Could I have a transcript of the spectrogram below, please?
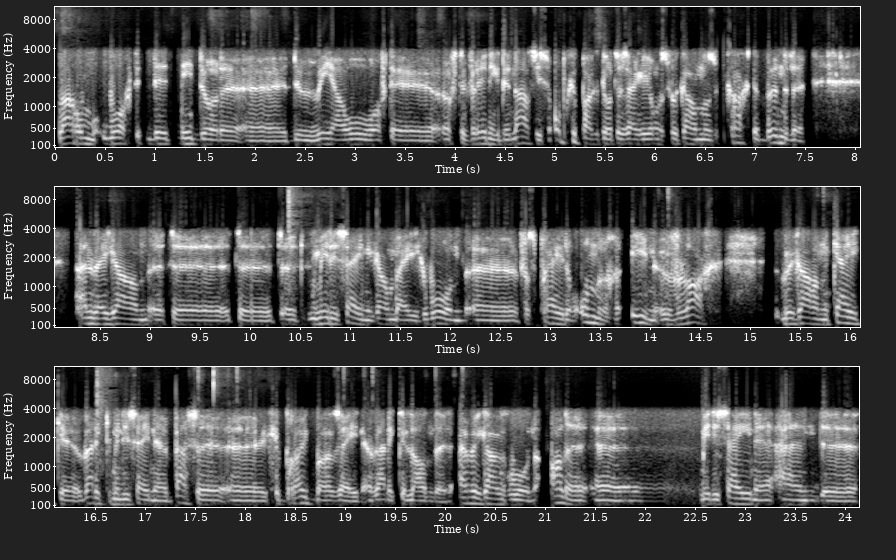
Waarom wordt dit niet door de, uh, de WHO of de, of de Verenigde Naties opgepakt door te zeggen: jongens, we gaan onze krachten bundelen. En wij gaan het, medicijn gaan wij gewoon verspreiden onder één vlag. We gaan kijken welke medicijnen het beste uh, gebruikbaar zijn in welke landen. En we gaan gewoon alle uh, medicijnen en de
